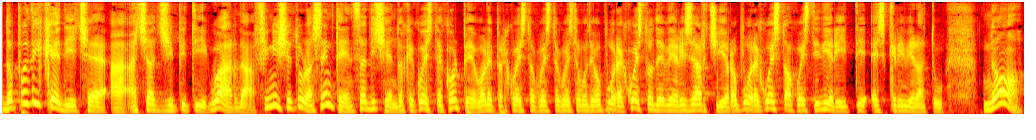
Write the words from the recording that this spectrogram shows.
Dopodiché dice a, a ChatGPT: Guarda, finisci tu la sentenza dicendo che questo è colpevole per questo, questo, questo motivo, oppure questo deve risarcire, oppure questo ha questi diritti e scrivila tu. No,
